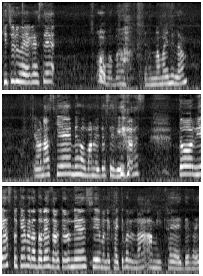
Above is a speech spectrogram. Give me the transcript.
খিচুড়ি হয়ে গেছে। ও বাবা, এখন নামাই নিলাম। এখন আজকে মেহমান হইতেছে রিয়াজ। তো রিয়াজ তো ক্যামেরা ধরে, যার কারণে সে মানে খাইতে পারে না। আমি খাই দেখাই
